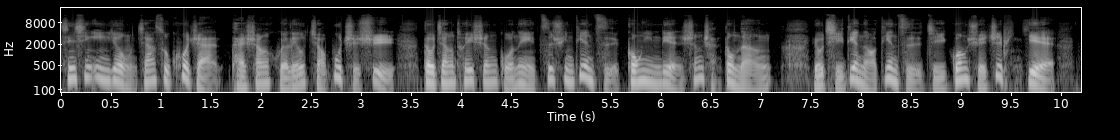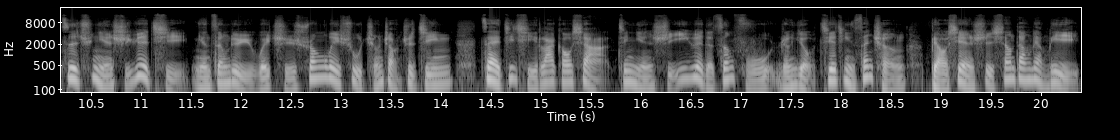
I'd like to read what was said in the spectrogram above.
新兴应用加速扩展，台商回流脚步持续，都将推升国内资讯电子供应链生产动能。尤其电脑电子及光学制品业，自去年十月起年增率维持双位数成长至今，在基期拉高下，今年十一月的增幅仍有接近三成，表现是相当亮丽，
